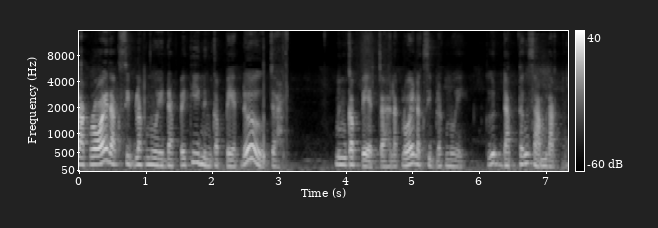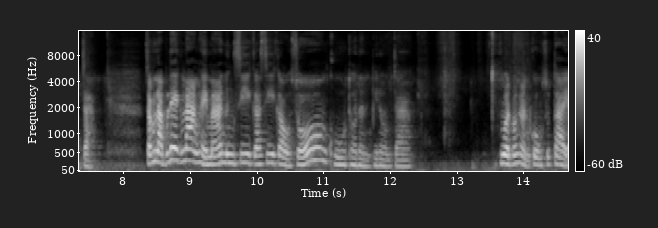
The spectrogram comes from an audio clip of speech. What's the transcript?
หลักร้อยหลักสิบหลักหน่วย ดับไปที่หนึ่งกับแปดเด้อจ้ะหนึ่งกับแปดจ้ะหลักร้อยหลักสิบหลักหน่วย คือดับทั้งสามหลักจ้ะสำหรับเลขล่างไหมาหนึ่งสี่กับสี่เก้าสองคูเท่านั้นพี่น้องจ้าหวดบังหันโกงสุดท้าย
